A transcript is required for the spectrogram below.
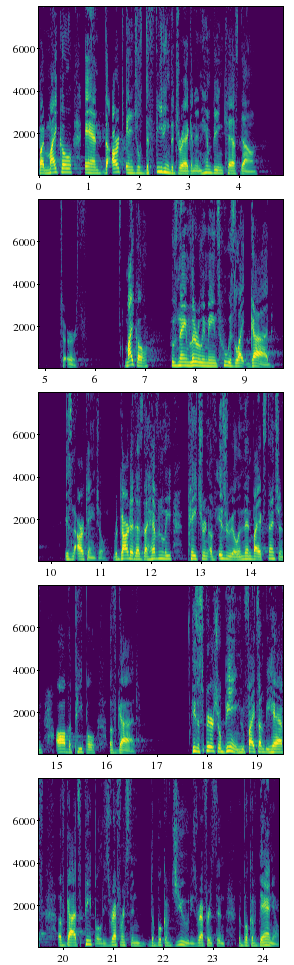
by Michael and the archangels defeating the dragon and him being cast down to earth. Michael, whose name literally means who is like God, is an archangel, regarded as the heavenly patron of Israel, and then by extension, all the people of God. He's a spiritual being who fights on behalf of God's people. He's referenced in the book of Jude, he's referenced in the book of Daniel.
